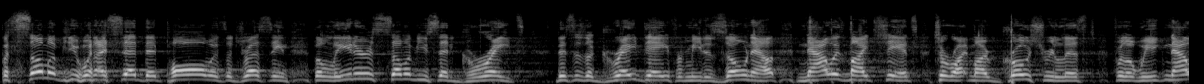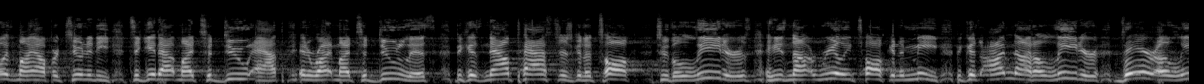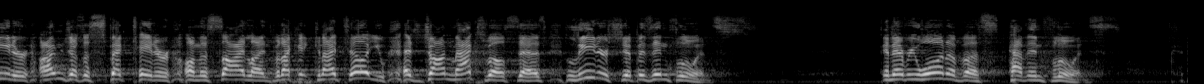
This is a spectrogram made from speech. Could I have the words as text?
But some of you, when I said that Paul was addressing the leaders, some of you said, Great, this is a great day for me to zone out. Now is my chance to write my grocery list for the week. Now is my opportunity to get out my to do app and write my to do list because now Pastor's going to talk to the leaders and he's not really talking to me because I'm not a leader. They're a leader. I'm just a spectator on the sidelines. But I can, can I tell you, as John Maxwell says, leadership is influence. And every one of us have influence.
